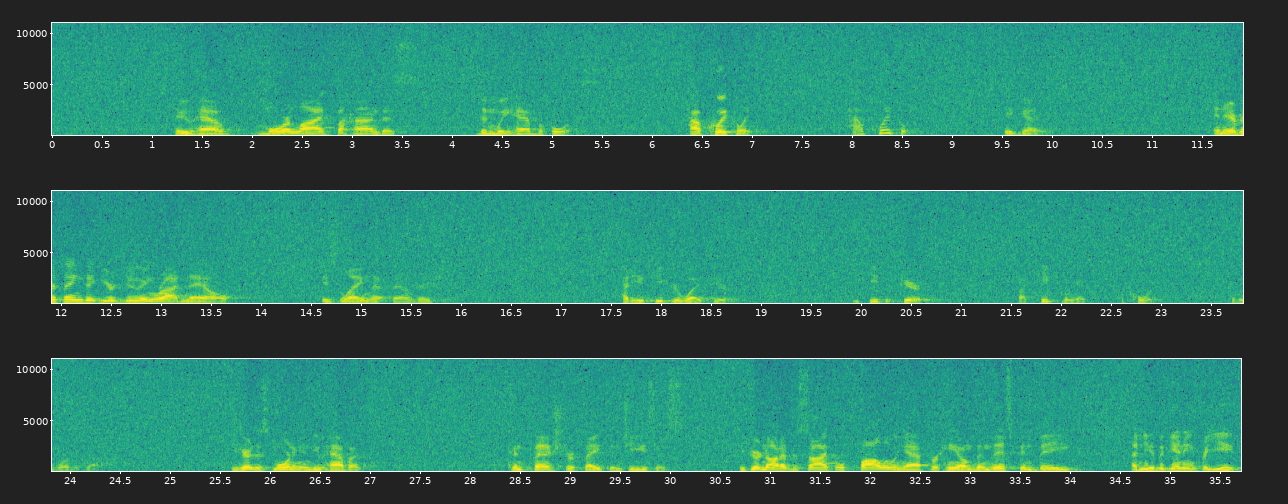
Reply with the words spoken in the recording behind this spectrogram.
who have more life behind us than we have before us. How quickly, how quickly it goes. And everything that you're doing right now is laying that foundation. How do you keep your way pure? You keep it pure by keeping it according to the Word of God. If you're here this morning and you haven't confessed your faith in Jesus, if you're not a disciple following after Him, then this can be a new beginning for you.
